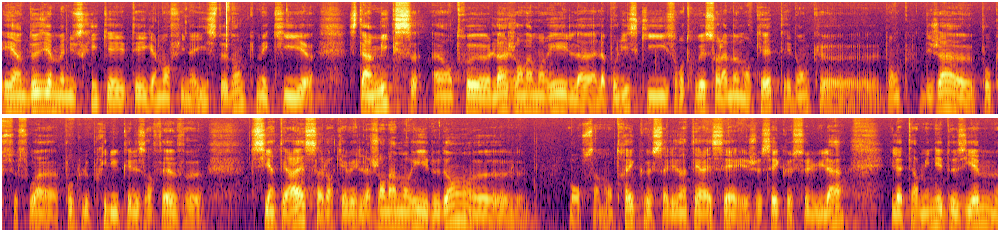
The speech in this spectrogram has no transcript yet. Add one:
et un deuxième manuscrit qui a été également finaliste, donc, mais qui euh, c'était un mix entre la gendarmerie et la, police qui se retrouvaient sur la même enquête. Et donc, euh, donc déjà pour que ce soit, le prix du Quai des Orfèvres s'y intéresse, alors qu'il y avait la gendarmerie dedans, bon, ça montrait que ça les intéressait. Et je sais que celui-là, il a terminé deuxième.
